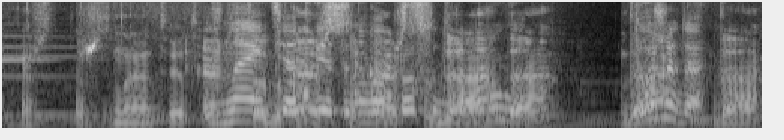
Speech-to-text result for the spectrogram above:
кажется, тоже знаю ответ. Знаете Кажется, ответы на кажется, вопросы да, да, да, Тоже да? да.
